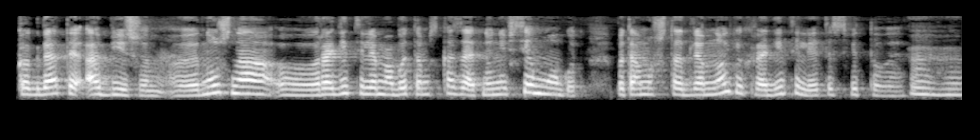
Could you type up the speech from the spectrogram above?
когда ты обижен. Э, Нужно э, родителям об этом сказать, но не все могут, потому что для многих родителей это святое. Мгм.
